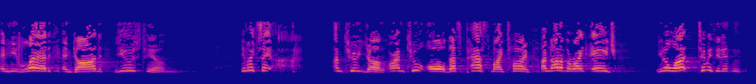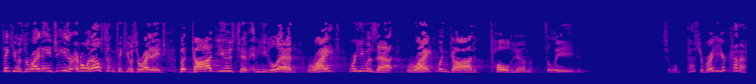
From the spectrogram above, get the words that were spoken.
and he led and God used him. You might say, I'm too young or I'm too old. That's past my time. I'm not of the right age. You know what? Timothy didn't think he was the right age either. Everyone else didn't think he was the right age. But God used him and he led right where he was at, right when God told him to lead. He said, Well, Pastor Brady, you're kind of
